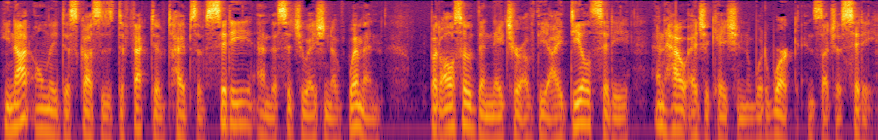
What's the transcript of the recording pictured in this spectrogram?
he not only discusses defective types of city and the situation of women, but also the nature of the ideal city and how education would work in such a city.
